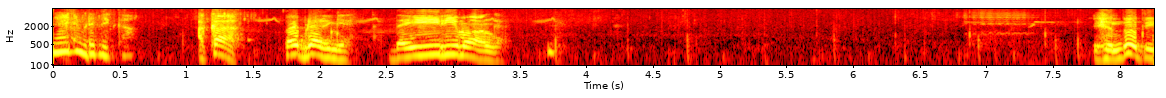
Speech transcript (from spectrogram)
ഞാൻ ഇവിടെ നിൽക്കാം அக்கா பயப்படாதீங்க தைரியமா வாங்க എന്തു പറ്റി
